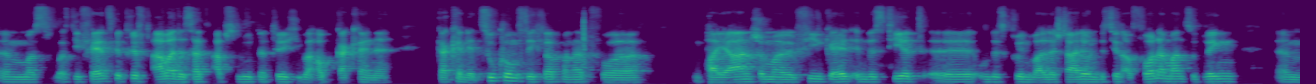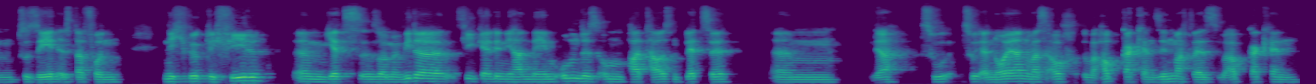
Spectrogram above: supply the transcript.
ähm, was, was die Fans betrifft. Aber das hat absolut natürlich überhaupt gar keine, gar keine Zukunft. Ich glaube, man hat vor ein paar Jahren schon mal viel Geld investiert, äh, um das Grünwalder Stadion ein bisschen auf Vordermann zu bringen. Ähm, zu sehen ist davon nicht wirklich viel. Ähm, jetzt soll man wieder viel Geld in die Hand nehmen, um das um ein paar tausend Plätze ähm, ja, zu, zu erneuern, was auch überhaupt gar keinen Sinn macht, weil es überhaupt gar keinen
